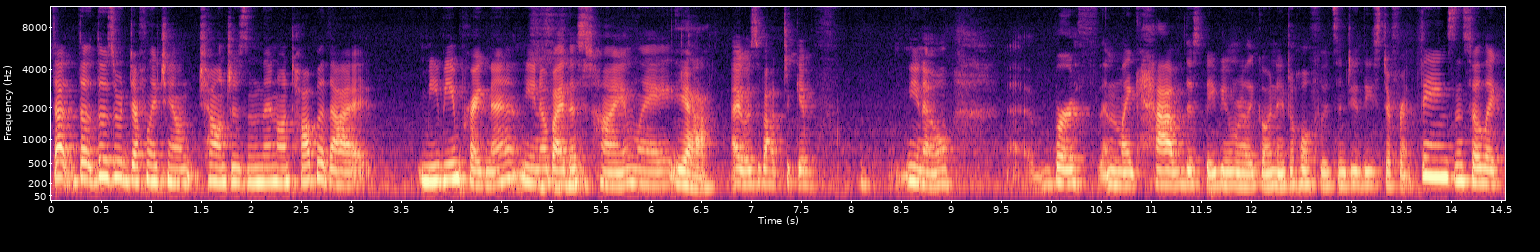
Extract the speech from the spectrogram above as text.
that th- those are definitely chal- challenges. And then on top of that, me being pregnant, you know, by this time, like Yeah. I was about to give, you know, birth and like have this baby, and we're like going into Whole Foods and do these different things. And so, like,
